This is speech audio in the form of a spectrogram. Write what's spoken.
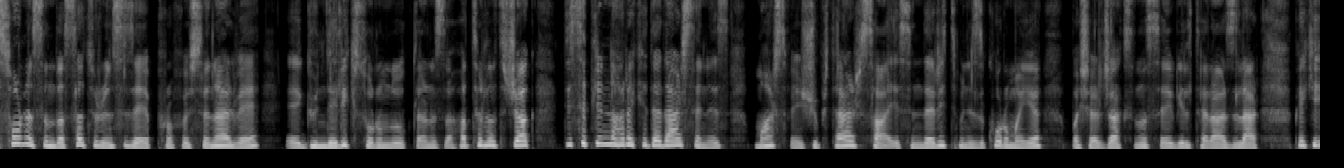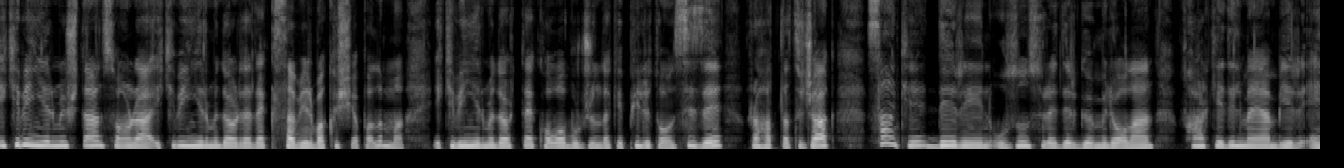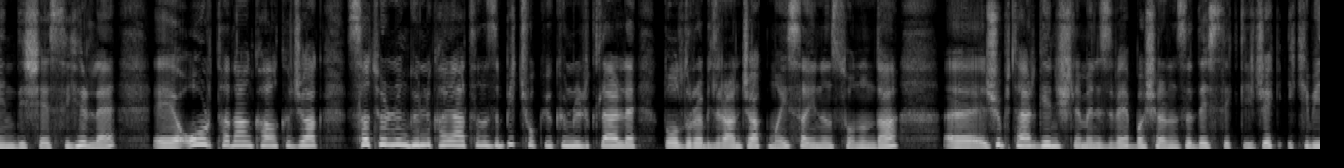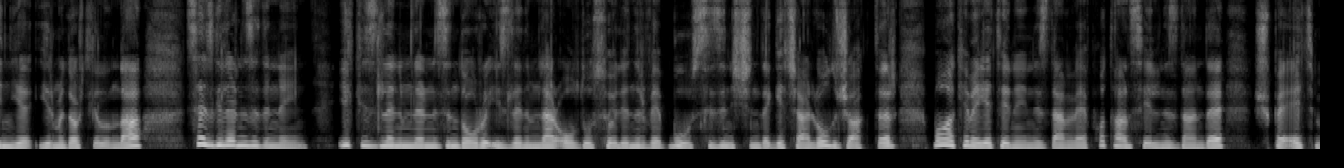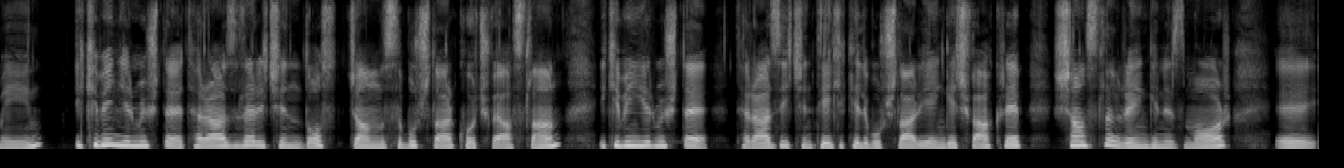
Sonrasında Satürn size profesyonel ve, eee, gündelik sorumluluklarınızı hatırlatacak. Disiplinli hareket ederseniz Mars ve Jüpiter sayesinde ritminizi korumayı başaracaksınız sevgili teraziler. Peki 2023'ten sonra 2024'e de kısa bir bakış yapalım mı? 2024'te Kova burcundaki Plüton sizi rahatlatacak. Sanki derin, uzun süredir gömülü olan, fark edilmeyen bir endişe, sihirle, eee, ortadan kalkacak. Satürn'ün günlük hayatınızı birçok yükümlülüklerle doldurabilir ancak mayıs ayının sonunda, eee, Jüpiter genişlemenizi ve başarınızı destekleyecek 2024 yılında. Sezgilerinizi dinleyin. İlk izlenimlerinizin doğru izlenimler olduğu söylenir ve bu sizin için de geçerli olacaktır. Muhakeme yeteneğinizden ve potansiyelinizden de şüphe etmeyin. 2023'te teraziler için dost canlısı burçlar Koç ve Aslan. 2023'te terazi için tehlikeli burçlar Yengeç ve Akrep. Şanslı renginiz mor. Eee,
